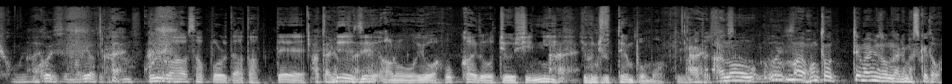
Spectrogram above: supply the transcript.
興味深いですね。ありがとうございます。これが札幌で当たって、当たりまで、あの、要は北海道を中心に40店舗もという形です、はい、あの、まあ本当、手前味噌になりますけど、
